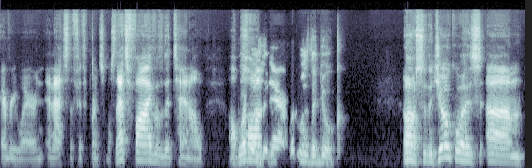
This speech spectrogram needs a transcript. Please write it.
everywhere, and, and that's the fifth principle. So that's five of the ten. I'll I'll What was pause the- there. What was the joke? Oh, so the joke was um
